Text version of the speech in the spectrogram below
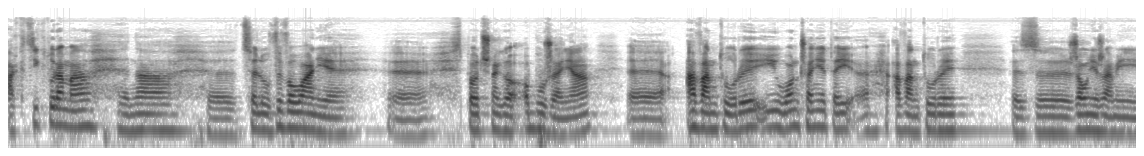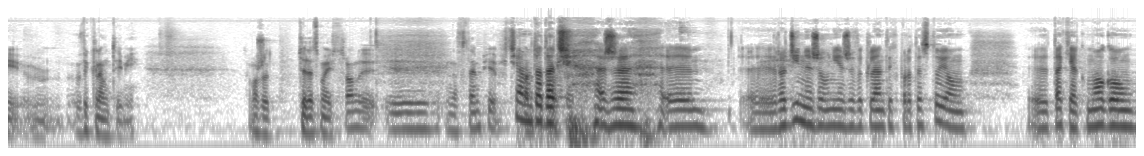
akcji, która ma na e, celu wywołanie społecznego oburzenia, awantury i łączenie tej awantury z żołnierzami mm, wyklętymi. Może tyle z mojej strony yy, na wstępie. Chciałem Bardzo dodać, proszę. że y, y, rodziny żołnierzy wyklętych protestują tak jak mogą.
